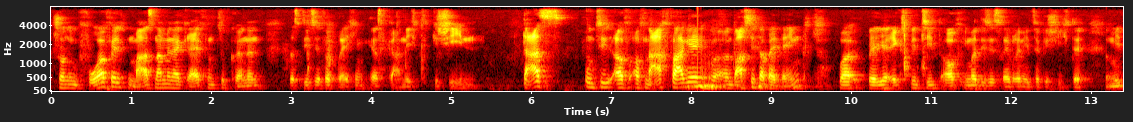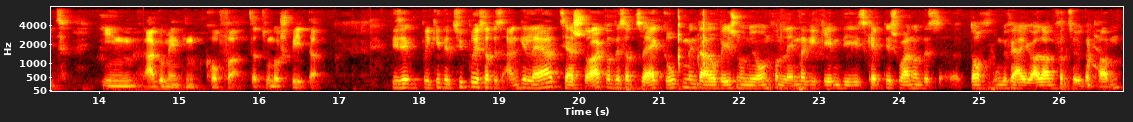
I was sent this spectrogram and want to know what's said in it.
schon im Vorfeld Maßnahmen ergreifen zu können, dass diese Verbrechen erst gar nicht geschehen. Das und sie auf, auf Nachfrage, was sie dabei denkt, war bei ihr explizit auch immer diese Srebrenica-Geschichte mit im Argumentenkoffer. Dazu noch später. Diese Brigitte Zypris hat es angeleiert, sehr stark, und es hat zwei Gruppen in der Europäischen Union von Ländern gegeben, die skeptisch waren und es doch ungefähr ein Jahr lang verzögert haben.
